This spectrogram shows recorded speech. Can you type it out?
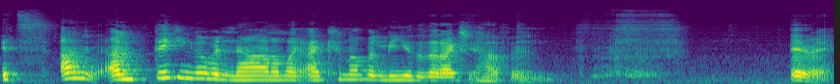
It's, I'm, I'm thinking of it now and I'm like, I cannot believe that that actually happened. Anyway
